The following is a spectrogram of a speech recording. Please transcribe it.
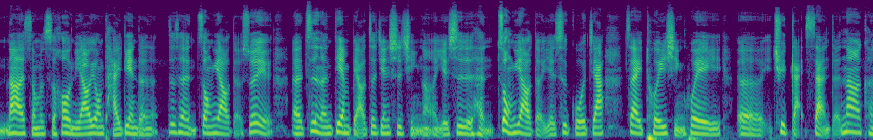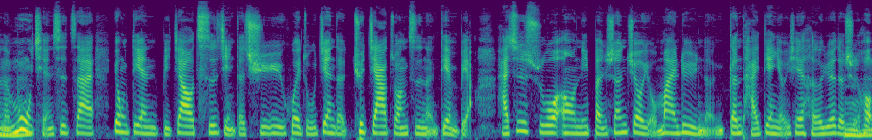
那什么时候你要用台电的？这是很重要的。所以，呃，智能电表这件事情呢，也是很重要的，也是国家在推行会。呃，去改善的。那可能目前是在用电比较吃紧的区域，会逐渐的去加装智能电表，还是说，哦，你本身就有卖绿能，跟台电有一些合约的时候，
